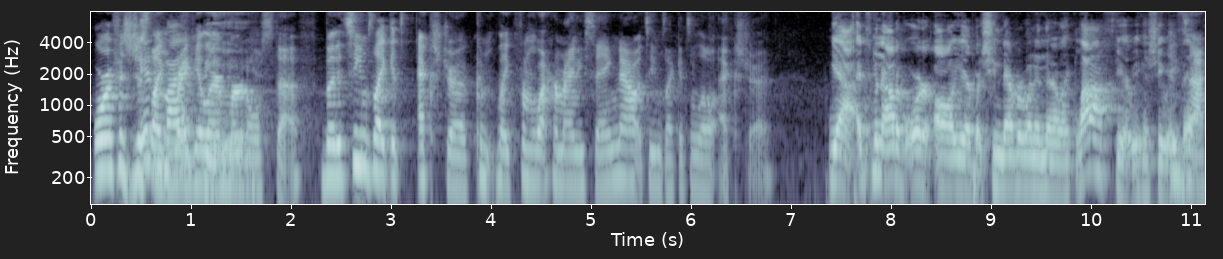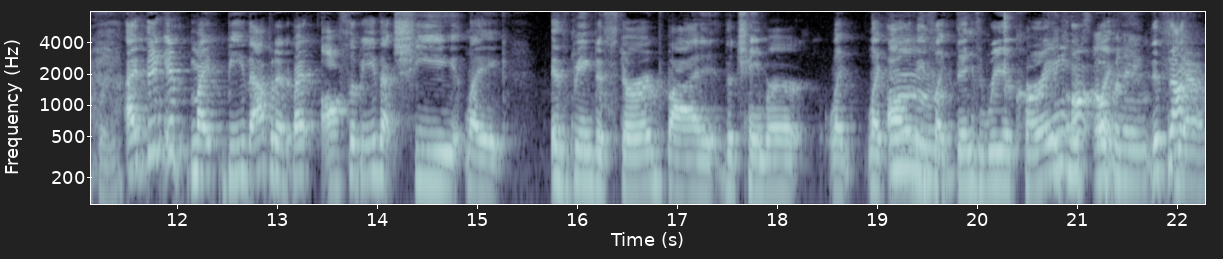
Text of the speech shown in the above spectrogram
or if it's just It like regular be. Myrtle stuff. But it seems like it's extra. Com- like from what Hermione's saying now, it seems like it's a little extra. Yeah, it's been out of order all year, but she never went in there like last year because she was Exactly. there. I think it might be that, but it might also be that she like is being disturbed by the chamber, like like all of these like things reoccurring. Oh, like, opening, It's not. yeah.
